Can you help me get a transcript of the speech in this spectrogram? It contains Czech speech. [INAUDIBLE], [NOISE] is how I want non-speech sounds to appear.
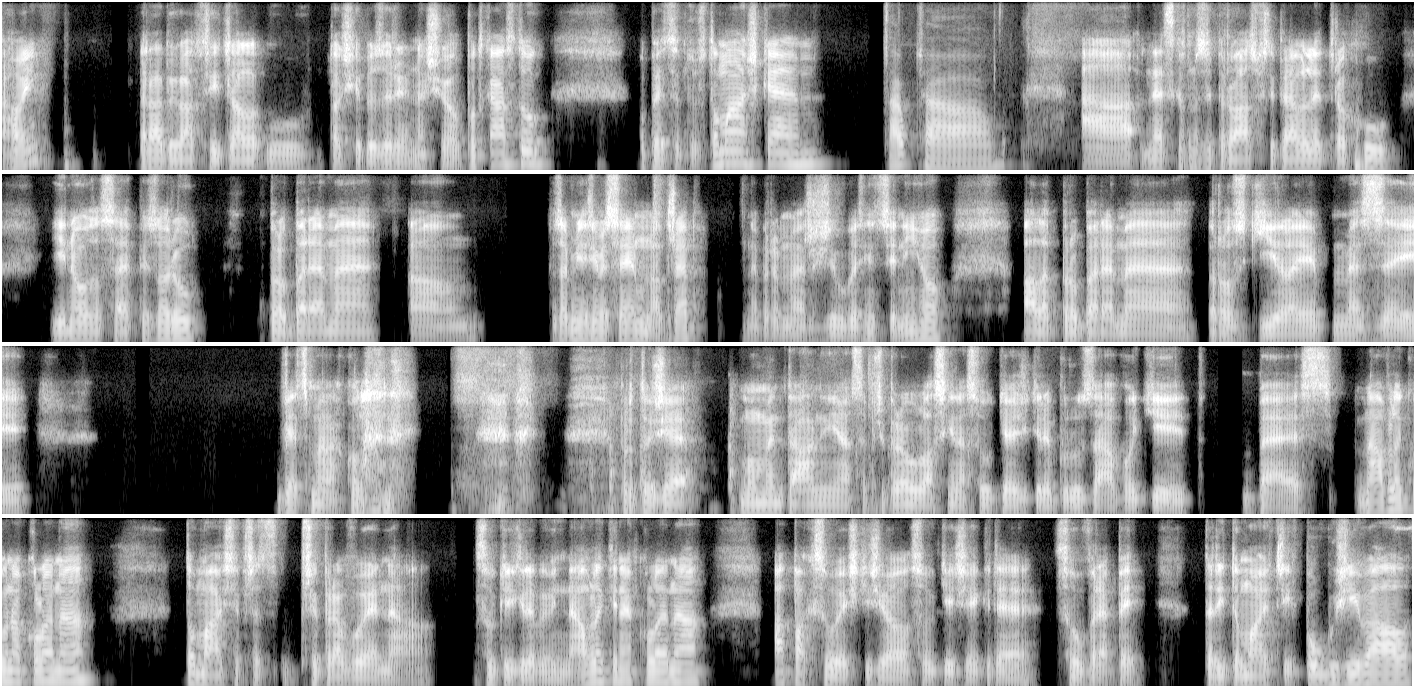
Ahoj, rád bych vás přivítal u další epizody našeho podcastu. Opět jsem tu s Tomáškem. Čau, čau. A dneska jsme si pro vás připravili trochu jinou zase epizodu. Probereme, um, zaměříme se jenom na dřeb, nebudeme řešit vůbec nic jiného, ale probereme rozdíly mezi věcmi na kolene. [LAUGHS] Protože momentálně já se připravuji vlastně na soutěž, kde budu závodit bez návleku na kolena. Tomáš se před, připravuje na soutěž, kde bude mít návleky na kolena a pak jsou ještě že jo, soutěže, kde jsou v repy. Tady Tomáš dřív používal,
